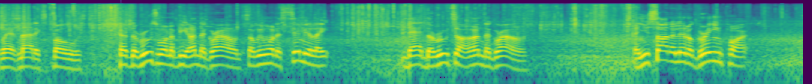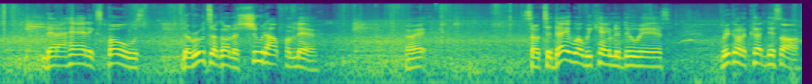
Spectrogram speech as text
where it's not exposed. Because the roots wanna be underground. So we wanna simulate that the roots are underground. And you saw the little green part that I had exposed. The roots are gonna shoot out from there. All right. So today what we came to do is we're gonna cut this off.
